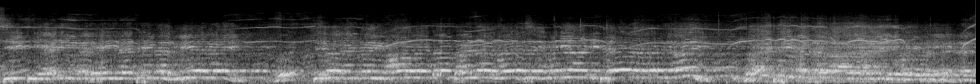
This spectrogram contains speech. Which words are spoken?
சீட்டி அடியுங்கள் கை தட்டுங்கள் வீரர்களை. சிவகங்கை மாவட்டம் வெள்ளர் வரிசை மணியாண்டி தேவர்களை வெற்றி பெற்றதாக சிவகங்கை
